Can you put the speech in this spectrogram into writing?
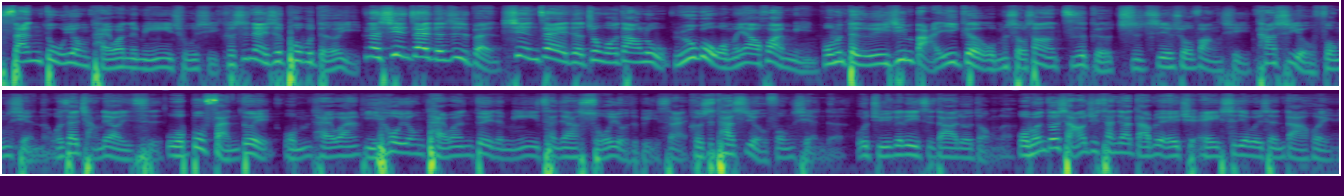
三度用台湾的名义出席，可是那也是迫不得已。那现在的日本，现在的中国大陆，如果我们要换名，我们等于已经把一个我们手上的资格直接说放弃，它是有风险的。我再强调一次，我不反对我们台湾以后用台湾队的名义参加所有的比赛，可是它是有风险的。我举一个例子，大家就懂了。我们都想要去参加 WHA 世界卫生大会。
